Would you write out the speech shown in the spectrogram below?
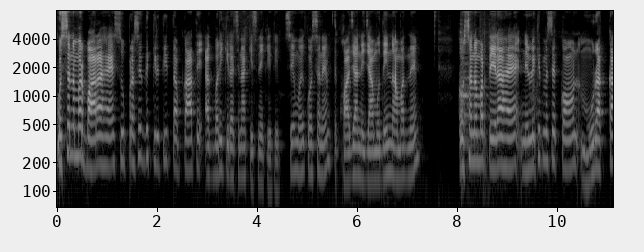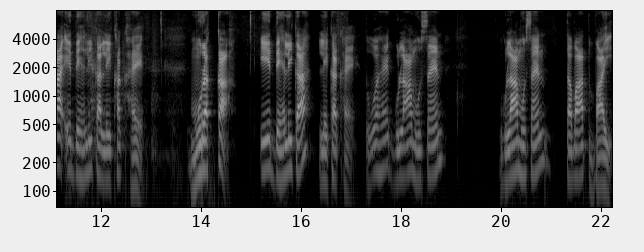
क्वेश्चन नंबर बारह है, सुप्रसिद्ध कृति तबकात अकबरी की रचना किसने की थी? सेम वही क्वेश्चन है तो ख्वाजा निजामुद्दीन अहमद ने। क्वेश्चन नंबर तेरह है, निम्नलिखित में से कौन मुरक्का ए दहली का लेखक है? मुरक्का ए दहली का लेखक है। तो वह है गुलाम हुसैन गुलाम हुसैन तबात बाई,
